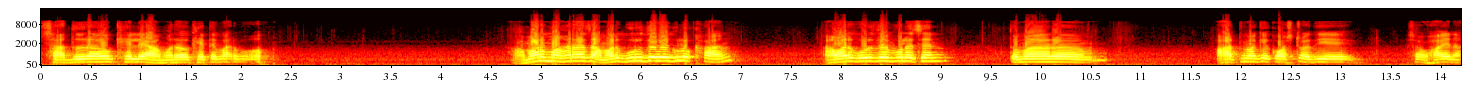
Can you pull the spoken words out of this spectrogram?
সাধুরাও খেলে, আমরাও খেতে পারব। আমার মহারাজ, আমার গুরুদেব এগুলো খান। আমার গুরুদেব বলেছেন, তোমার আত্মাকে কষ্ট দিয়ে সব হয় না।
